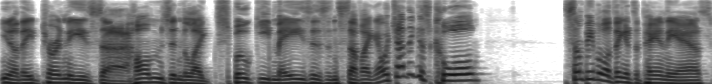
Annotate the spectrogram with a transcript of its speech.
you know they turn these uh, homes into like spooky mazes and stuff like that, which I think is cool. Some people think it's a pain in the ass.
